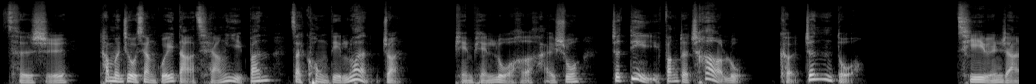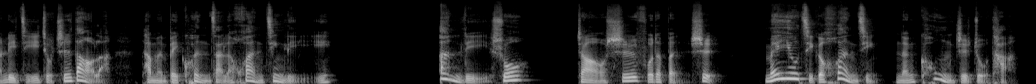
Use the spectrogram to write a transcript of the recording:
此时。他们就像鬼打墙一般在空地乱转，偏偏洛河还说这地方的岔路可真多。戚云染立即就知道了，他们被困在了幻境里。按理说，赵师傅的本事，没有几个幻境能控制住他，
